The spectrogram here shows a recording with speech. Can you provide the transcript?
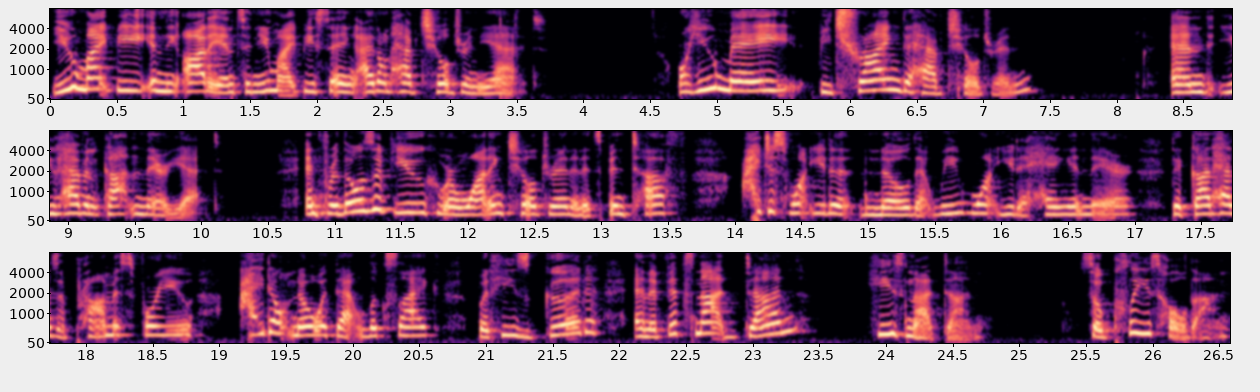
You might be in the audience and you might be saying, I don't have children yet. Or you may be trying to have children and you haven't gotten there yet. And for those of you who are wanting children and it's been tough, I just want you to know that we want you to hang in there, that God has a promise for you. I don't know what that looks like, but He's good. And if it's not done, He's not done. So please hold on.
